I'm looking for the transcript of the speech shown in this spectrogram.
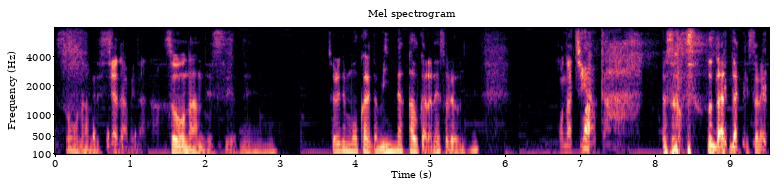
そうなんですよ。じゃあダメだな。そうなんですよね。それで儲かれたらみんな買うからね、それをね。ほな違うか。そうそうそう、誰だっけ、それ。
